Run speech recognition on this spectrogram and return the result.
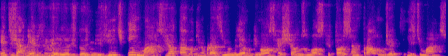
entre janeiro e fevereiro de 2020, e em março já estava aqui no Brasil. Eu me lembro que nós fechamos o nosso escritório central no dia 15 de março.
